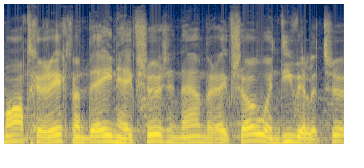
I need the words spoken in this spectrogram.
maat gericht. Want de een heeft zus en de ander heeft zo. En die wil het zo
